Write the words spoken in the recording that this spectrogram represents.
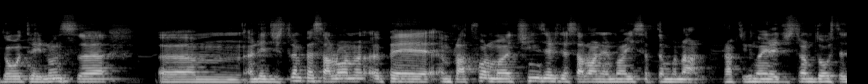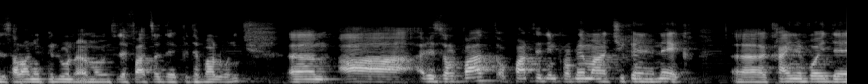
două, trei luni să um, înregistrăm pe salon, pe, în platformă 50 de saloane noi săptămânal. Practic noi înregistrăm 200 de saloane pe lună în momentul de față de câteva luni. Um, a rezolvat o parte din problema chicken and egg, uh, că ai nevoie de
